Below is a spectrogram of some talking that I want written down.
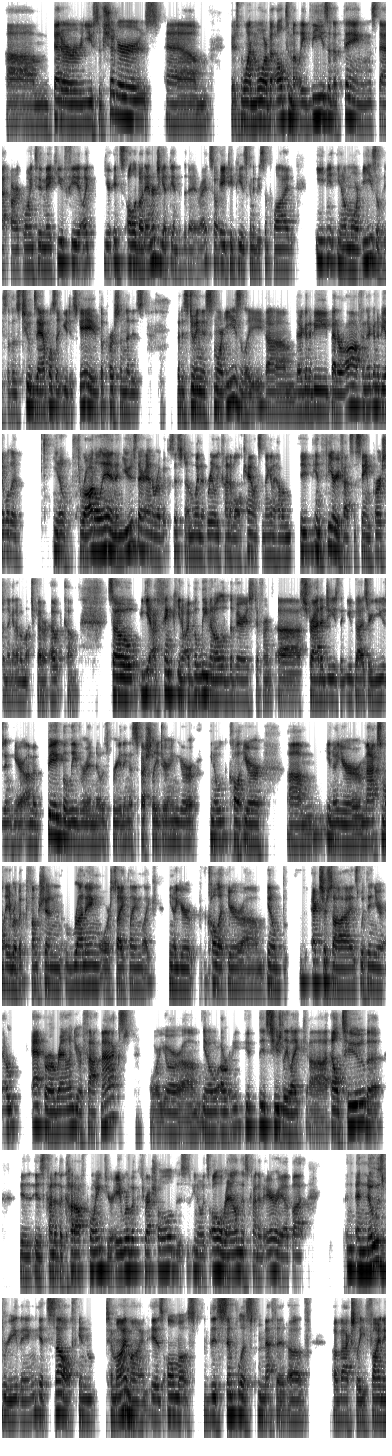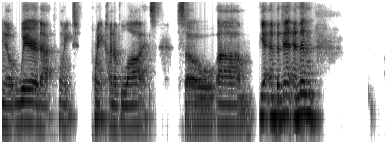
um, better use of sugars. Um, there's one more, but ultimately these are the things that are going to make you feel like it's all about energy at the end of the day, right? So ATP is going to be supplied you know more easily. So those two examples that you just gave the person that is that is doing this more easily um, they're going to be better off and they're going to be able to you know throttle in and use their anaerobic system when it really kind of all counts and they're going to have a in theory if that's the same person they're going to have a much better outcome. So yeah i think you know i believe in all of the various different uh, strategies that you guys are using here. I'm a big believer in nose breathing especially during your you know call it your um, you know your maximal aerobic function running or cycling like you know your call it your um, you know exercise within your at or around your fat max or your um, you know or it's usually like uh, L2 the is, is kind of the cutoff point your aerobic threshold. This is you know it's all around this kind of area but and, and nose breathing itself in to my mind, is almost the simplest method of of actually finding out where that point point kind of lies. So um, yeah, and but then and then,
